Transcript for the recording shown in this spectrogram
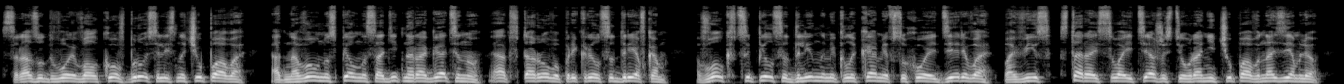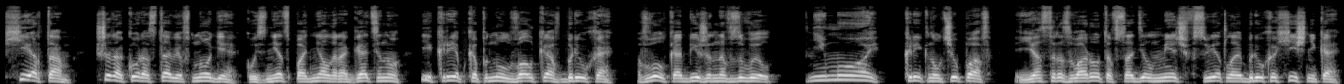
Сразу двое волков бросились на Чупава. Одного он успел насадить на рогатину, а от второго прикрылся древком. Волк вцепился длинными клыками в сухое дерево, повис, стараясь своей тяжестью уронить Чупава на землю. «Хер там!» Широко расставив ноги, кузнец поднял рогатину и крепко пнул волка в брюхо. Волк обиженно взвыл. «Не мой!» – крикнул Чупав. Я с разворота всадил меч в светлое брюхо хищника,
